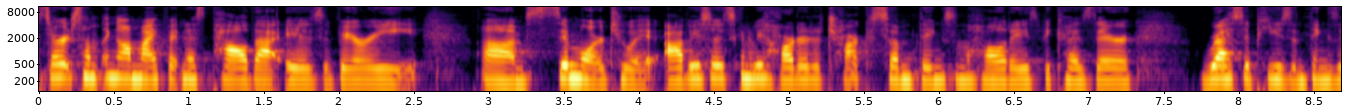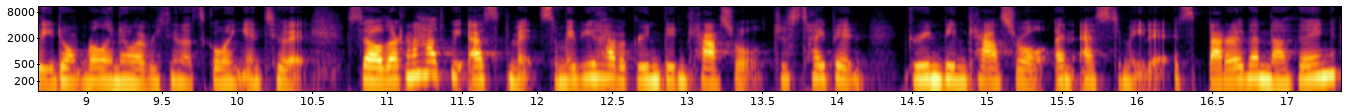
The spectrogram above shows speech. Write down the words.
search something on MyFitnessPal that is very um, similar to it. Obviously, it's going to be harder to track some things in the holidays because they're recipes and things that you don't really know everything that's going into it. So they're going to have to be estimates. So maybe you have a green bean casserole. Just type in green bean casserole and estimate it. It's better than nothing,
